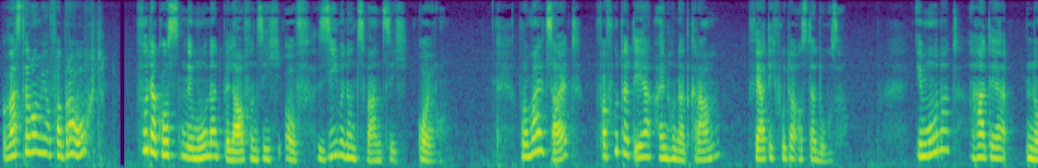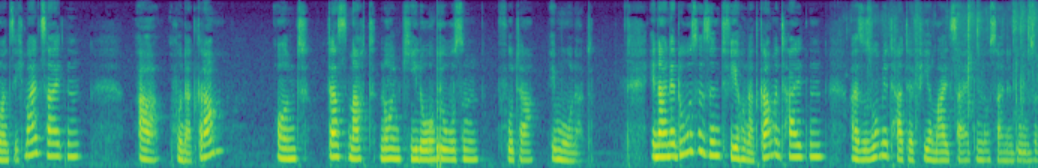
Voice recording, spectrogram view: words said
Was der Romeo verbraucht, Futterkosten im Monat belaufen sich auf 27 Euro. Pro Mahlzeit verfuttert er 100 Gramm Fertigfutter aus der Dose. Im Monat hat er 90 Mahlzeiten, a 100 Gramm und das macht 9 Kilo Dosen Futter im Monat. In einer Dose sind 400 Gramm enthalten, also somit hat er vier Mahlzeiten aus einer Dose.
